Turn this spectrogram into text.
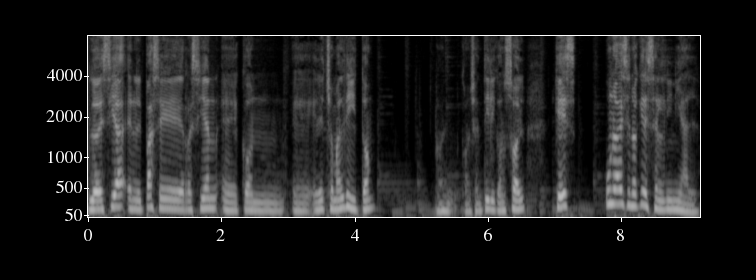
Lo decía en el pase recién eh, con eh, El Hecho Maldito, con, Gentili y con Sol, que es, uno a veces no quiere ser lineal,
